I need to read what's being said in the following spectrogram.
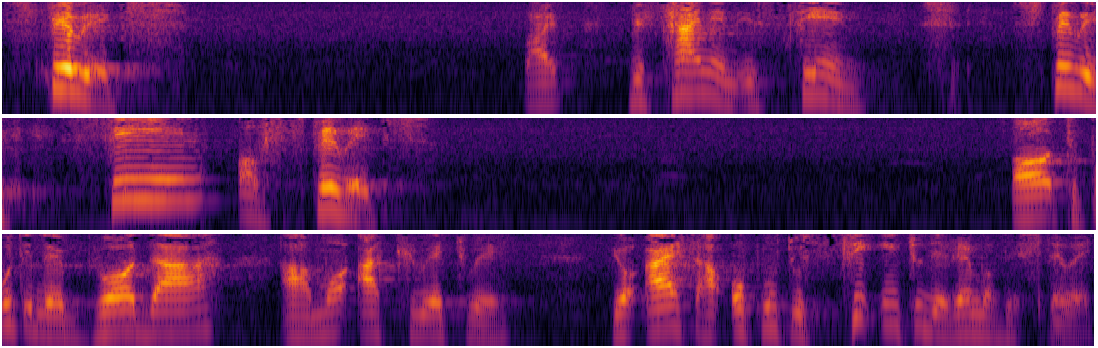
spirits. Right? Discerning is seeing spirit, seeing of spirits. Or to put in a broader and more accurate way, your eyes are open to see into the realm of the spirit.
